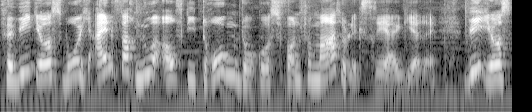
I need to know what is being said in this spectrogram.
für Videos, wo ich einfach nur auf die Drogendokus von Tomatolix reagiere. Videos,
